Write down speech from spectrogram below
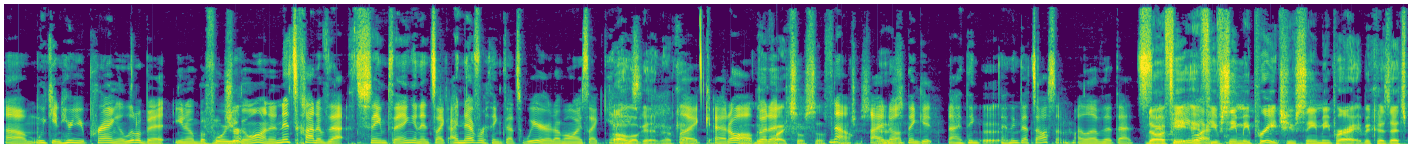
um, we can hear you praying a little bit, you know, before you go on. And it's kind of that same thing. And it's like, I never think that's weird. I'm always like, yeah, Oh, well, good. Okay. Like Yeah. at all. But uh, quite so no. I don't think it, I think, I think that's awesome. I love that that's, No, that's if you if are. you've seen me preach, you've seen me pray because that's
